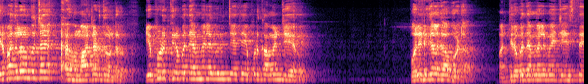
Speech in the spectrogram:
తిరుపతిలోకి వచ్చి మాట్లాడుతూ ఉంటారు. ఎప్పుడు తిరుపతి ఎమ్మెల్యే గురించి అయితే ఎప్పుడు కమెంట్ చేయరు. పొలిటికల్గా కూడా. మరి తిరుపతి ఎమ్మెల్యే మీద చేస్తే?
